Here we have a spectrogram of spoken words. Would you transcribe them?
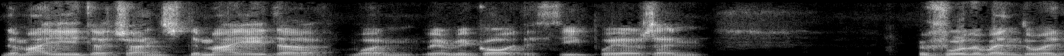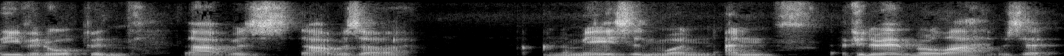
the Maeda chance, the Maeda one where we got the three players in before the window had even opened. That was that was a an amazing one. And if you remember, last was it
